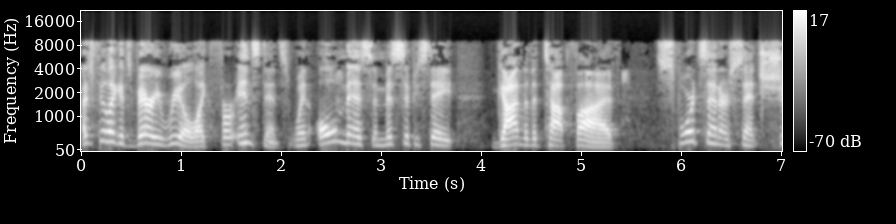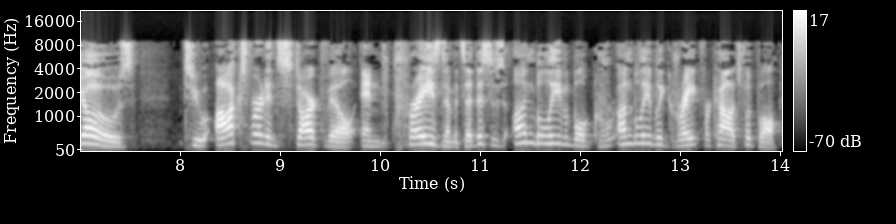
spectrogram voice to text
I just feel like it's very real. Like for instance, when Ole Miss and Mississippi State got into the top five, SportsCenter sent shows to Oxford and Starkville and praised them and said, this is unbelievable, gr- unbelievably great for college football.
